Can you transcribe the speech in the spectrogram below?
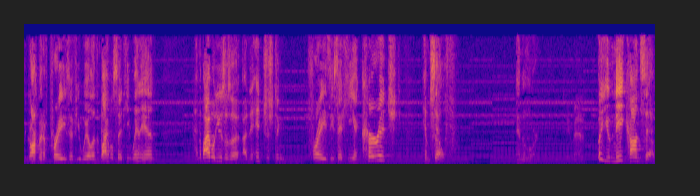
the garment of praise, if you will. And the Bible said he went in, and the Bible uses a, an interesting phrase. He said he encouraged himself in the Lord. Amen. What a unique concept.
